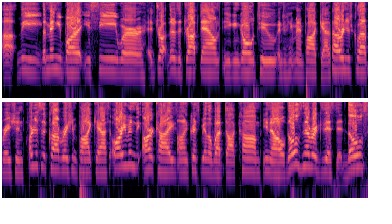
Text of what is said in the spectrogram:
uh, the the menu bar that you see where it drop. There's a drop down, and you can go to Entertainment Podcast, Power Rangers collaboration, or just the collaboration podcast, or even the archives on crispyontheweb.com. You know, those never existed. Those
